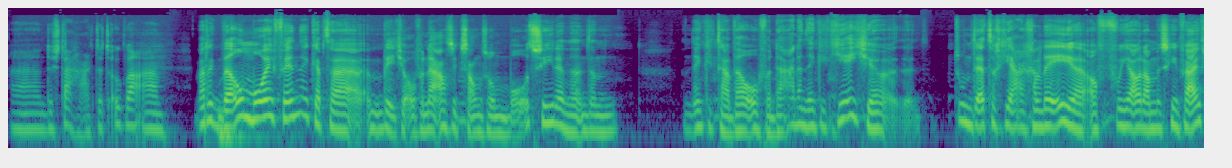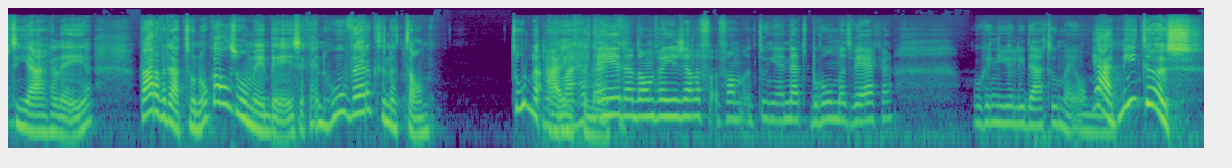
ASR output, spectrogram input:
Eh, dus daar haakt het ook wel aan. Wat ik wel mooi vind, ik heb daar een beetje over na. Als ik dan zo'n boot zie, dan, dan, dan denk ik daar wel over na. Dan denk ik, jeetje, toen 30 jaar geleden, of voor jou dan misschien 15 jaar geleden, waren we daar toen ook al zo mee bezig. En hoe werkte het dan toen maar eigenlijk? herken je dat dan van jezelf van toen jij net begon met werken? Hoe gingen jullie daar toen mee om? Ja, niet dus.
